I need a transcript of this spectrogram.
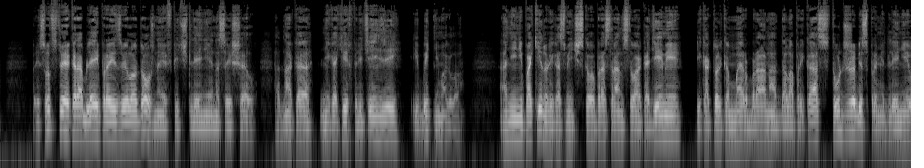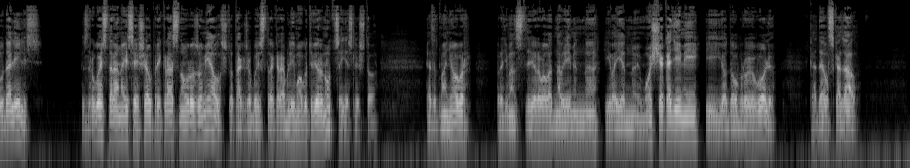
присутствие кораблей произвело должное впечатление на Сейшел, однако никаких претензий и быть не могло. Они не покинули космического пространства Академии, и как только мэр Брана отдала приказ, тут же без промедления удалились. С другой стороны, Сейшел прекрасно уразумел, что так же быстро корабли могут вернуться, если что. Этот маневр продемонстрировал одновременно и военную мощь Академии, и ее добрую волю. Кадел сказал,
